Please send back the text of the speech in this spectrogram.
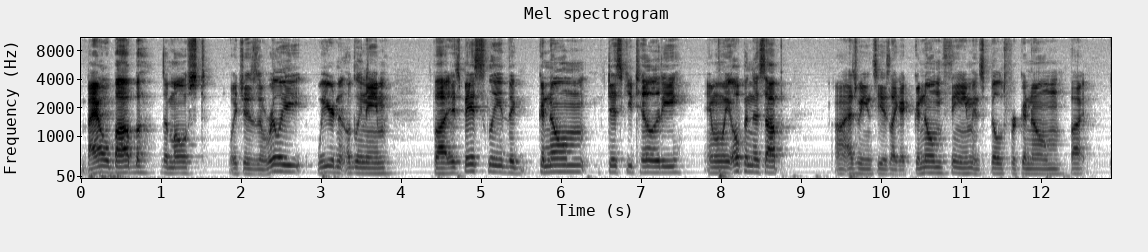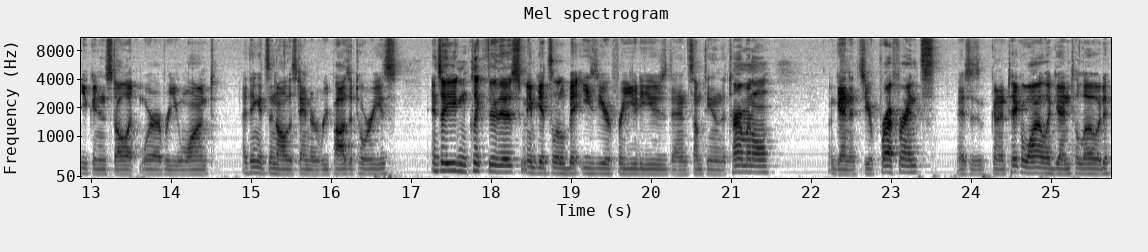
Baobab the most, which is a really weird and ugly name, but it's basically the GNOME disk utility, and when we open this up, uh, as we can see, it's like a GNOME theme. It's built for GNOME, but you can install it wherever you want. I think it's in all the standard repositories. And so you can click through this, maybe it's a little bit easier for you to use than something in the terminal. Again, it's your preference. This is going to take a while again to load.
